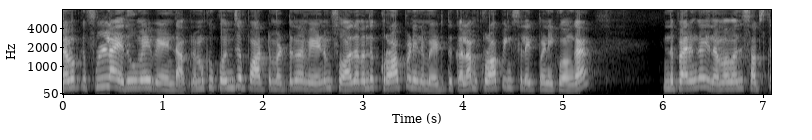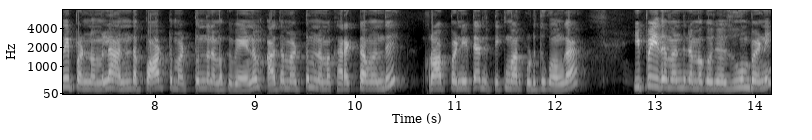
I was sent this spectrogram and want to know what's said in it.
நமக்கு ஃபுல்லாக எதுவுமே வேண்டாம். நமக்கு கொஞ்சம் பார்ட் மட்டும் தான் வேணும். ஸோ அதை வந்து க்ராப் பண்ணி நம்ம எடுத்துக்கலாம். க்ராப்பிங் செலக்ட் பண்ணிக்கோங்க. இந்த பாருங்கள் நம்ம வந்து சப்ஸ்கிரைப் பண்ணோம்ல அந்த பார்ட் மட்டும் தான் நமக்கு வேணும். அதை மட்டும் நம்ம கரெக்டாக வந்து க்ராப் பண்ணிவிட்டு அந்த டிக் மார்க் கொடுத்துக்கோங்க. இப்போ இதை வந்து நம்ம கொஞ்சம் ஜூம் பண்ணி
